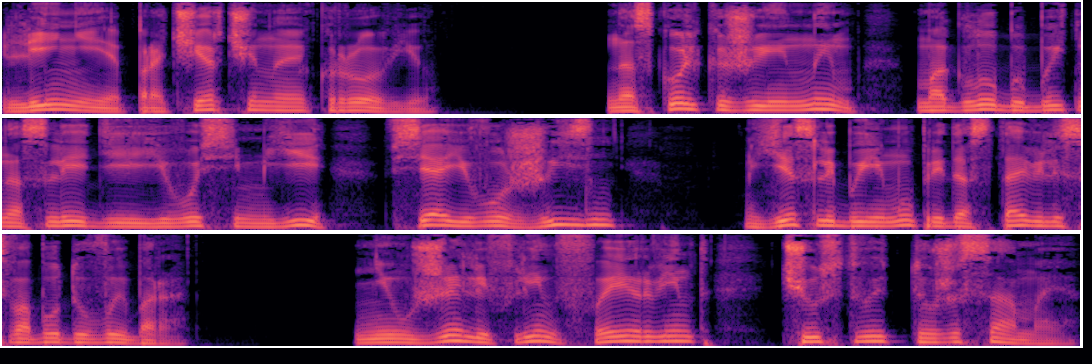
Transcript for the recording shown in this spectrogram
Линия, прочерченная кровью. Насколько же иным могло бы быть наследие его семьи, вся его жизнь, если бы ему предоставили свободу выбора? Неужели Флинн Фейервинд чувствует то же самое?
